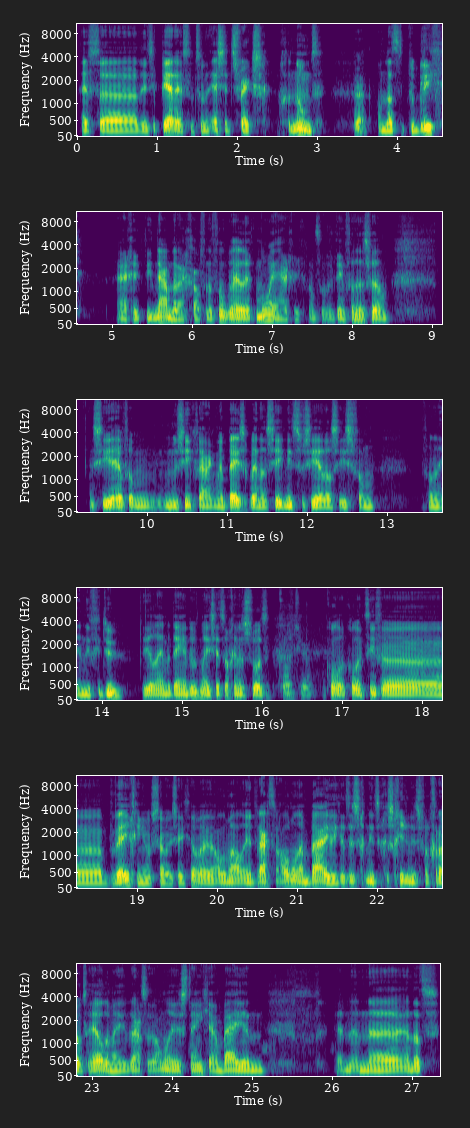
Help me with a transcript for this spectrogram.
heeft DJ Pierre heeft hem toen acid tracks genoemd. Huh? Omdat het publiek eigenlijk die naam eraan gaf. En dat vond ik wel heel erg mooi eigenlijk. Want ik denk van dat is wel... Dan zie je heel veel muziek waar ik mee bezig ben. Dan zie ik niet zozeer als iets van, van een individu die alleen maar dingen doet. Maar je zit toch in een soort collectieve eh, beweging of zo. Weet je, wel. Allemaal, je draagt er allemaal aan bij. Weet je? Het is niet de geschiedenis van grote helden, maar je draagt er allemaal een steentje aan bij. En, en, en, eh, en dat,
